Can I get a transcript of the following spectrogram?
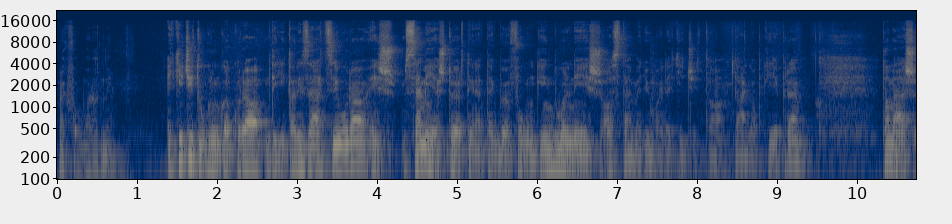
meg fog maradni. Egy kicsit ugrunk akkor a digitalizációra, és személyes történetekből fogunk indulni, és aztán megyünk majd egy kicsit a tágabb képre. Tamás,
